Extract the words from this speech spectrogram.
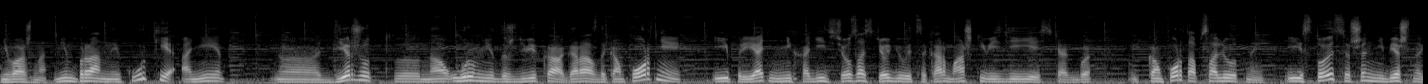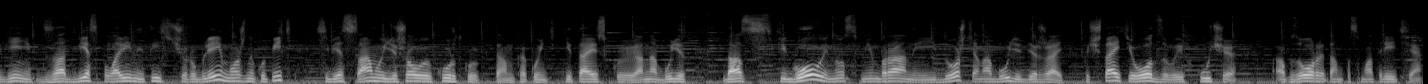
неважно. Мембранные куртки, они держат э, на уровне дождевика гораздо комфортнее и приятнее не ходить. Все застегивается, кармашки везде есть, как бы комфорт абсолютный. И стоит совершенно не бешеных денег. За две с половиной тысячи рублей можно купить себе самую дешевую куртку, там какую-нибудь китайскую. Она будет да, с фиговой, но с мембраной. И дождь она будет держать. Почитайте отзывы, их куча обзоры там посмотрите.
